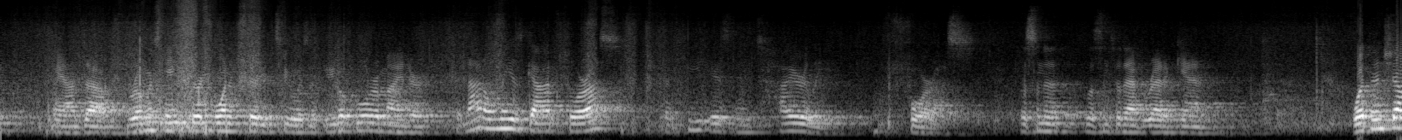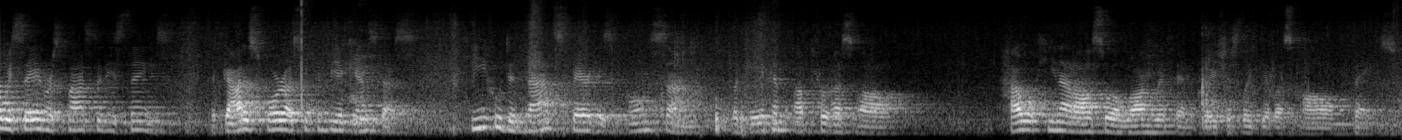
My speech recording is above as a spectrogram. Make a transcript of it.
And um, Romans 8 31 and 32 is a beautiful reminder that not only is God for us, but He is entirely for us. Listen to, listen to that read again. What then shall we say in response to these things? If God is for us, who can be against us? He who did not spare his own son, but gave him up for us all, how will he not also, along with him, graciously give us all things?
